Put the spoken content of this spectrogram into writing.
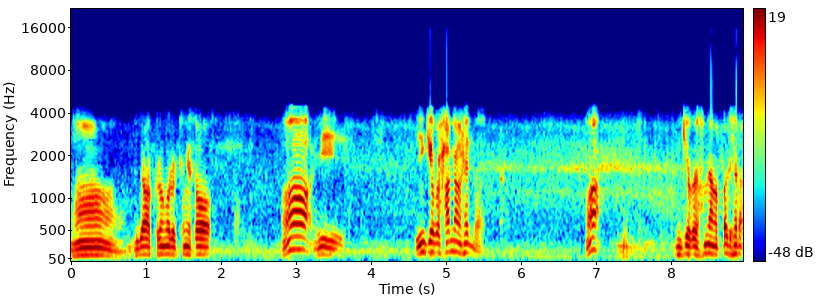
어, 네가 그런 거를 통해서 어, 이 인격을 함양을 했네. 어? 인격을 함양을 빨리 해라.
